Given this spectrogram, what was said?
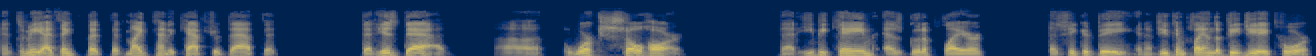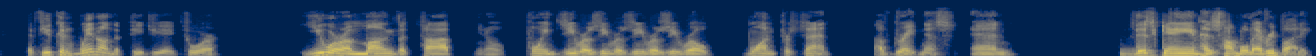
And to me, I think that that Mike kind of captured that that that his dad uh, worked so hard that he became as good a player as he could be. And if you can play on the PGA Tour, if you can win on the PGA Tour, you are among the top, you know, point zero zero zero zero one percent of greatness. And this game has humbled everybody.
